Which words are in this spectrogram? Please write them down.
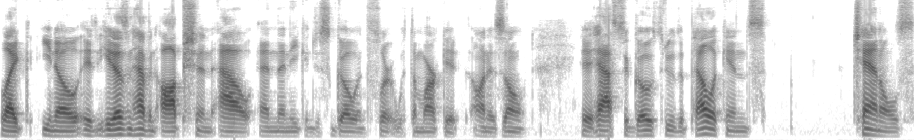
Like you know, it, he doesn't have an option out, and then he can just go and flirt with the market on his own. It has to go through the Pelicans channels.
